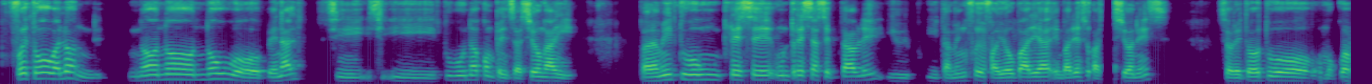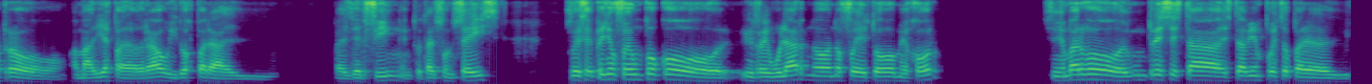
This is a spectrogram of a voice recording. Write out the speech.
fue todo balón, no, no, no hubo penal, y tuvo una compensación ahí. Para mí tuvo un 13, un 13 aceptable y, también fue, falló varias, en varias ocasiones. Sobre todo tuvo como cuatro amarillas para Grau y dos para el, para el Delfín. En total son seis. Su desempeño fue un poco irregular, no, no fue de todo mejor. Sin embargo, un 13 está, está bien puesto para el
